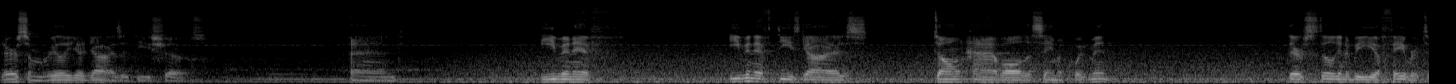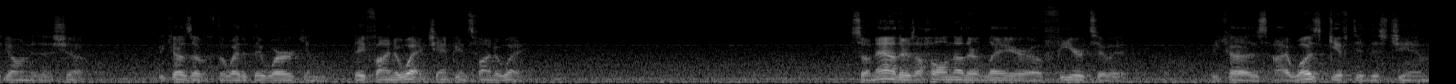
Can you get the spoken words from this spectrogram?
There are some really good guys at these shows. And even if even if these guys don't have all the same equipment, they're still going to be a favorite to go into this show because of the way that they work and they find a way. Champions find a way. So now there's a whole nother layer of fear to it because I was gifted this gym.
